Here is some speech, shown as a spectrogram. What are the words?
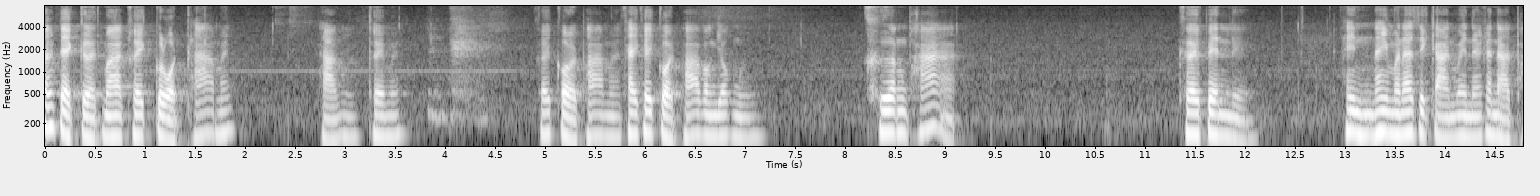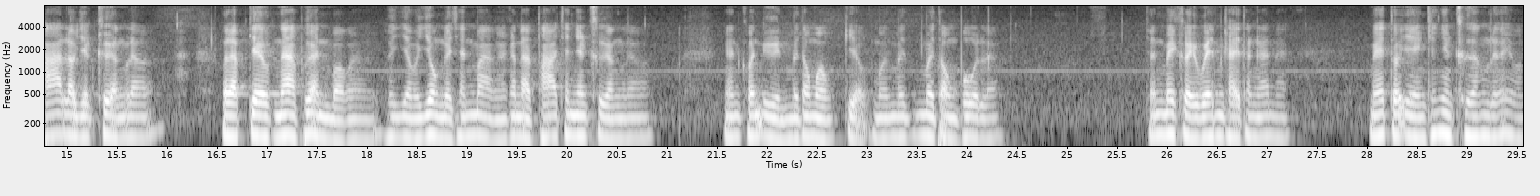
ตั้งแต่เกิดมาเคยโกรธพระไหมถามเคยไหมเคยโกรธพระไหมใครเคยโกรธพระบางยกมือ เคืองพระเคยเป็นหรือให้ให้มนสิการไว้นะขนาดพระเรายังเคืองแล้วเวลาเจอหน้าเพื่อนบอกเฮ้ยอย่ามายุ่งกับฉันมากนะขนาดพระฉันยังเคืองแล้วงั้นคนอื่นไม่ต้องมาเกี่ยวมันไม่ไม่ต้องพูดแล้ว ฉันไม่เคยเว้นใครทั้งนั้นนะ แม้ตัวเองฉันยังเคืองเลยว่า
